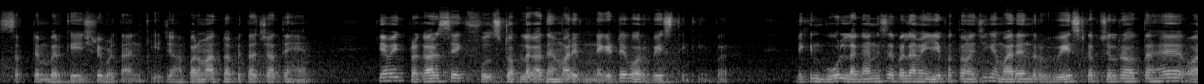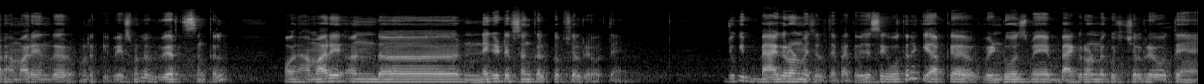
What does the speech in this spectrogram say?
सितंबर के श्री वरदान की, जहाँ परमात्मा पिता चाहते हैं कि हम एक प्रकार से एक फुल स्टॉप लगा दें हमारे नेगेटिव और वेस्ट थिंकिंग पर। लेकिन वो लगाने से पहले हमें ये पता होना चाहिए कि हमारे अंदर वेस्ट कब चल रहा होता है और हमारे अंदर मतलब कि वेस्ट मतलब व्यर्थ संकल्प और हमारे अंदर नेगेटिव संकल्प कब चल रहे होते हैं। जो कि बैकग्राउंड में चलते हैं जैसे कि होता है ना कि आपके विंडोज़ में बैकग्राउंड में कुछ चल रहे होते हैं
